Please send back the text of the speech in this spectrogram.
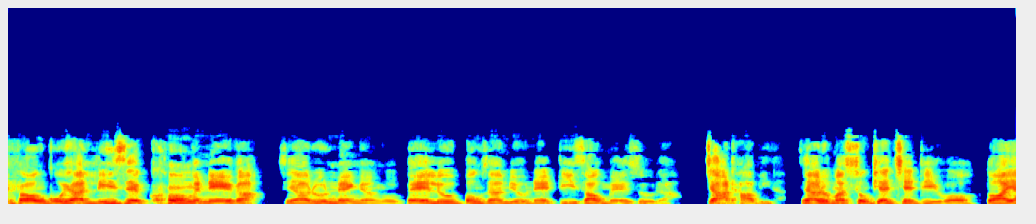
1940ခုနှစ်ကဆရာတို့နိုင်ငံကိုဘယ်လိုပုံစံမျိုးနဲ့တည်ဆောက်မယ်ဆိုတာကြထားပြီးသားဆရာတို့မှာဆုံးဖြတ်ချက်တွေရောသွားရ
